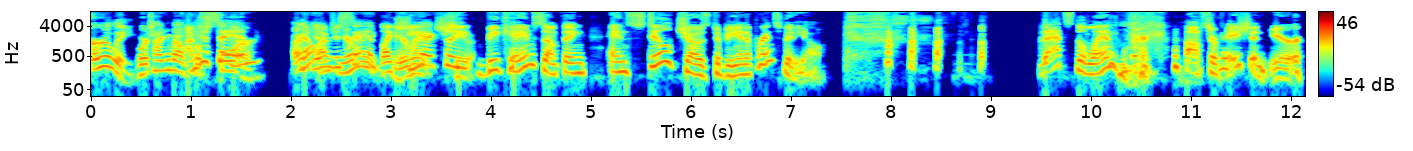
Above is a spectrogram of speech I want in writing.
early. We're talking about I'm before. just saying. Uh, no, I'm just saying. right. Like You're she right. actually She- became something and still chose to be in a Prince video. That's the landmark observation here.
